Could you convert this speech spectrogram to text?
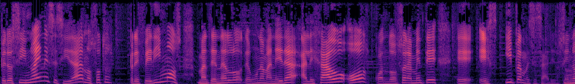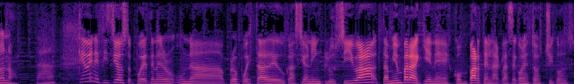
Pero si no hay necesidad, nosotros preferimos mantenerlo de alguna manera alejado o cuando solamente eh, es hiper necesario, si no no. ¿Tá? ¿Qué beneficios puede tener una propuesta de educación inclusiva también para quienes comparten la clase con estos chicos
